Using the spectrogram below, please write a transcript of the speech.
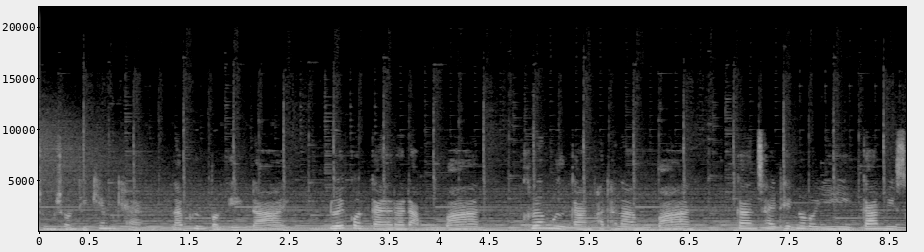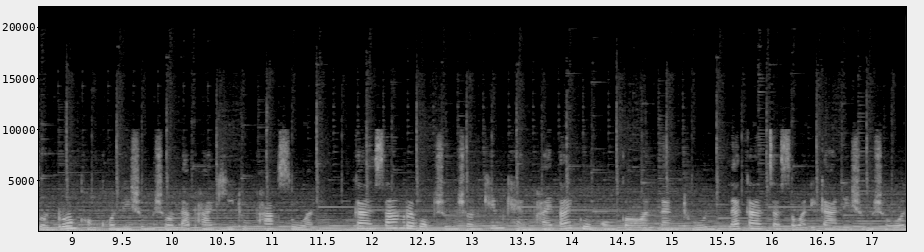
ชุมชนที่เข้มแข็ง และพึ่งตนเองได้ ด้วยกลไกระดับหมู่บ้าน เครื่องมือการพัฒนาหมู่บ้าน การใช้เทคโนโลยี การมีส่วนร่วมของคนในชุมชนและภาคีทุกภาคส่วน การสร้างระบบชุมชนเข้มแข็งภายใต้กลุ่มองค์กร แหล่งทุน และการจัดสวัสดิการในชุมชน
